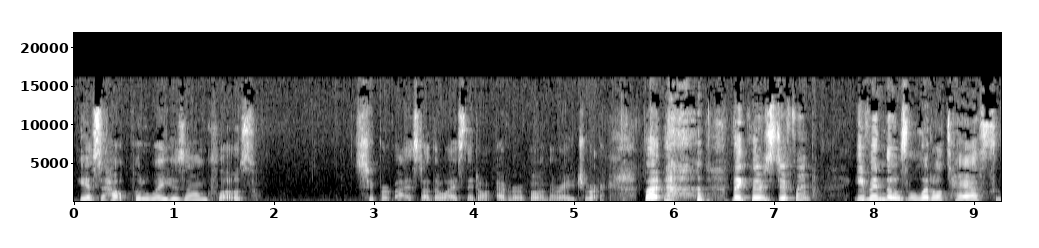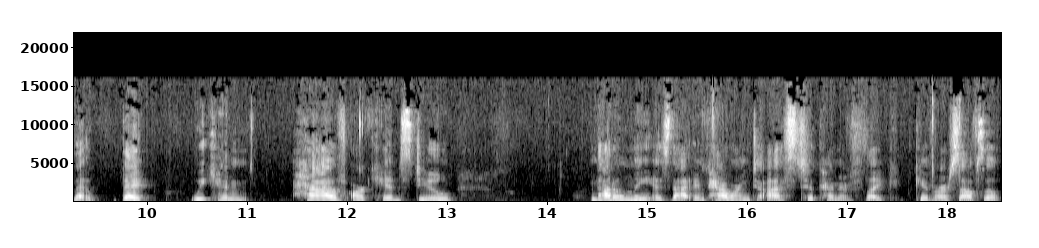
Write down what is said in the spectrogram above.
He has to help put away his own clothes supervised otherwise they don't ever go in the right drawer but like there's different even those little tasks that that we can have our kids do not only is that empowering to us to kind of like give ourselves a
